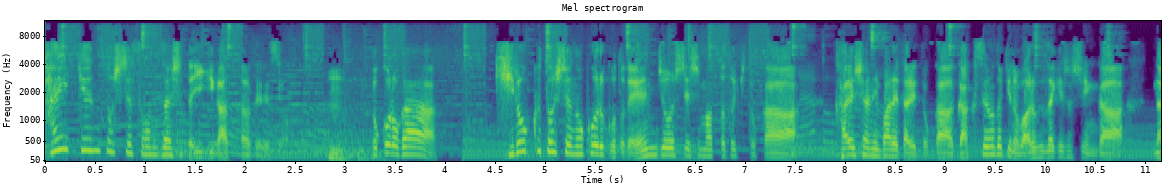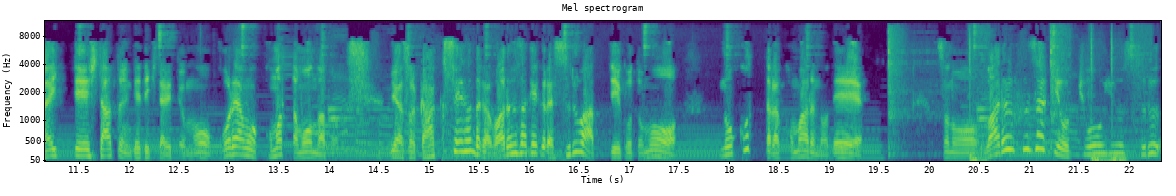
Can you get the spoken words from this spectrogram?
体験として存在してた意義があったわけですよ。うん、ところが、記録として残ることで炎上してしまった時とか、会社にバレたりとか、学生の時の悪ふざけ写真が内定した後に出てきたりってもう、これはもう困ったもんだと。いや、それ学生なんだから悪ふざけくらいするわっていうことも、残ったら困るので、その、悪ふざけを共有する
